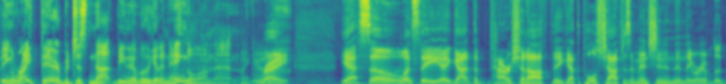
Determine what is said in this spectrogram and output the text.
being right there, but just not being able to get an angle on that. Like, Right. Yeah. So once they uh, got the power shut off, they got the poles chopped, as I mentioned, and then they were able to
